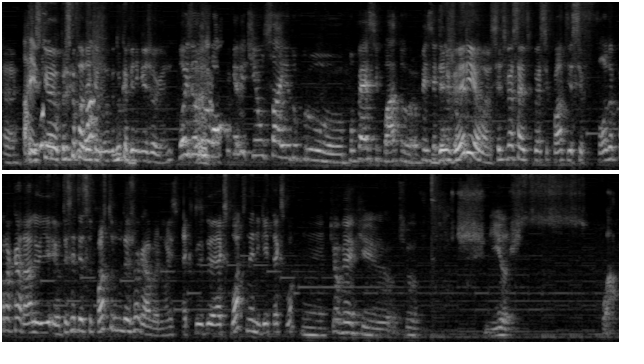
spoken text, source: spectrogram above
É. Por, isso que, eu, por isso que eu falei que eu nunca vi ninguém jogando. Pois eu jurava que ele tinha saído pro, pro PS4. Eu pensei que Deveria, mano. Se ele tivesse saído pro PS4, ia ser foda pra caralho. Eu tenho certeza que quase todo mundo ia jogar, velho. Mas é Xbox, né? Ninguém tem Xbox. Hum, deixa eu ver aqui. Deixa eu... Gears. Uau.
